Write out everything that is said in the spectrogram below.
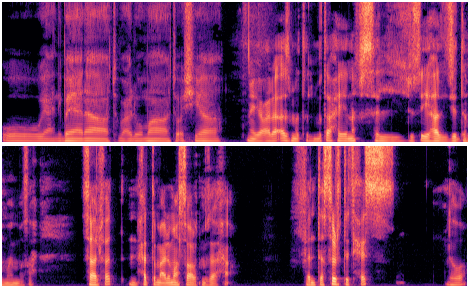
ويعني بيانات ومعلومات وأشياء. هي على أزمة المتاح هي نفس الجزئية هذه جدا مهمة صح؟ سالفة إن حتى معلومات صارت متاحة فأنت صرت تحس اللي هو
